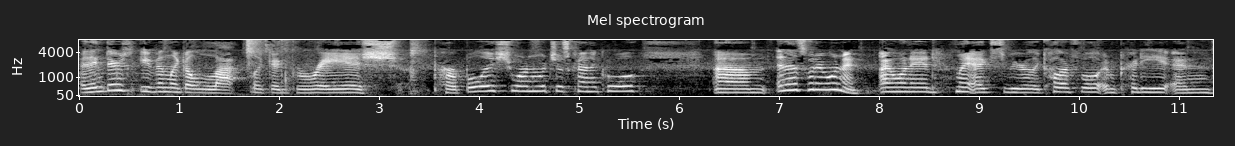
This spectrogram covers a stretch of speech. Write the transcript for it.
I think there's even like a lot, like a grayish, purplish one, which is kind of cool. Um, and that's what I wanted. I wanted my eggs to be really colorful and pretty and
